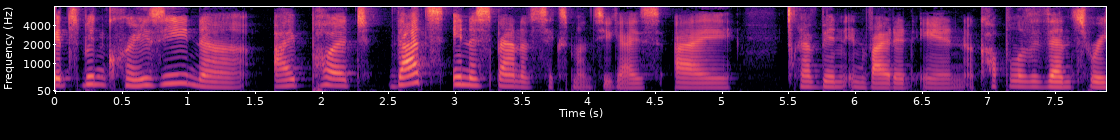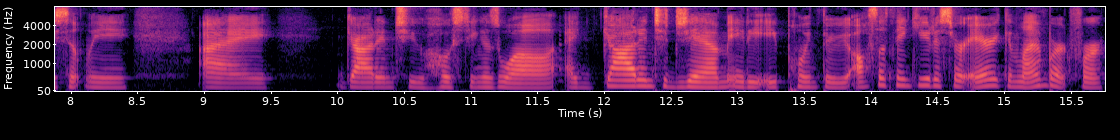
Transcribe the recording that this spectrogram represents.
it's been crazy na I put that's in a span of 6 months, you guys. I have been invited in a couple of events recently. I got into hosting as well. I got into Jam 88.3. Also thank you to Sir Eric and Lambert for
